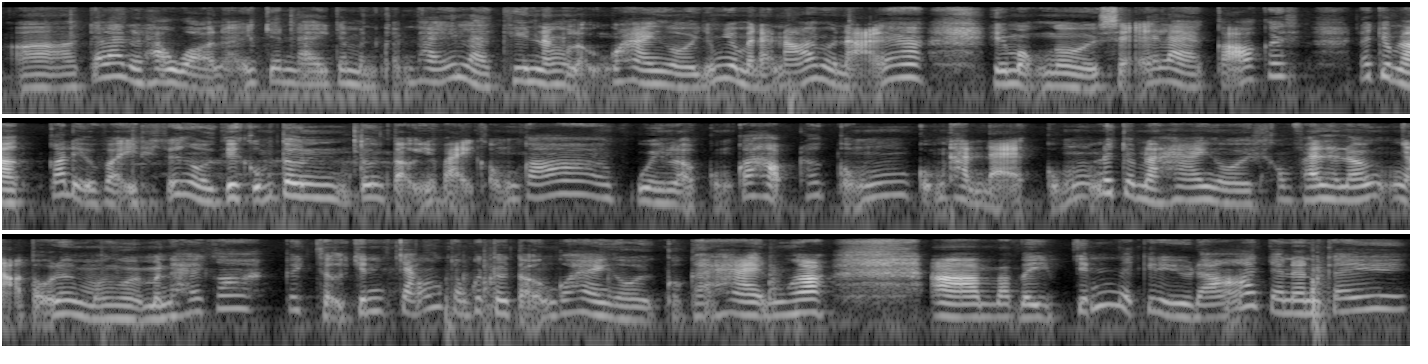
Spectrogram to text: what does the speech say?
Uh, cái lá được thao quờ ở trên đây cho mình cảm thấy là khi năng lượng của hai người giống như mình đã nói vừa nãy ha, thì một người sẽ là có cái nói chung là có điều vị thì cái người kia cũng tương tương tự như vậy cũng có quyền lực cũng có học thức cũng cũng thành đạt cũng nói chung là hai người không phải là lớn nhỏ tuổi đâu mọi người mình thấy có cái sự chín chắn trong cái tư tưởng của hai người của cả hai đúng không? À, mà vì chính là cái điều đó cho nên cái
